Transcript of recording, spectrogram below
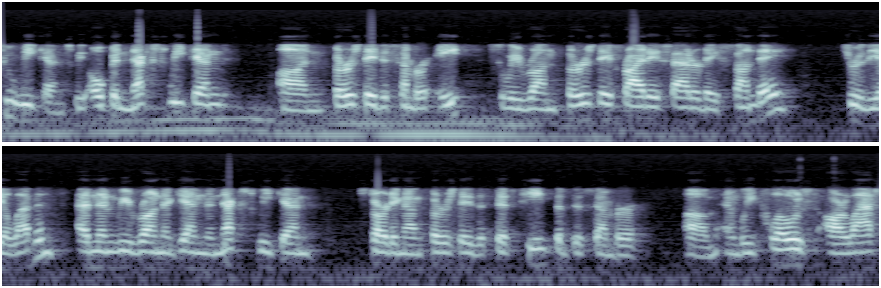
two weekends. We open next weekend on Thursday, December eighth. So we run Thursday, Friday, Saturday, Sunday through the 11th, and then we run again the next weekend, starting on Thursday, the 15th of December. Um, and we close our last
